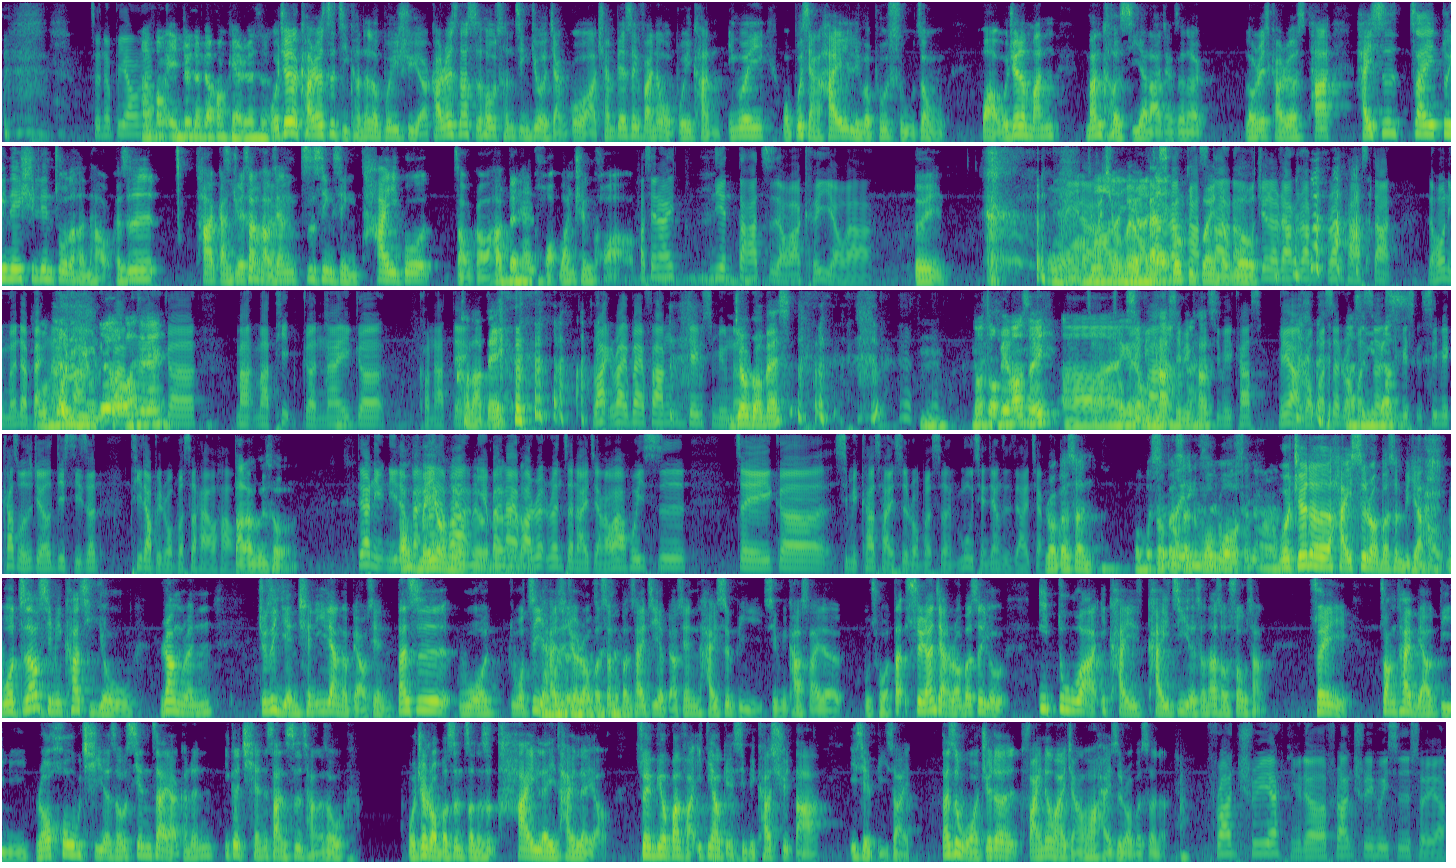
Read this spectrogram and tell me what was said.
真的不要咩？他放 agent 的，不要放 carriers。我觉得 c a r r s 自己可能都不会去啊。c a r r s 那时候曾经就有讲过啊，Champions League Final 我不会看，因为我不想害利物浦输这种话，我觉得蛮蛮可惜的啦。讲真的，Loris Karius 他还是在队内训练做得很好，可是他感觉上好像自信心太过糟糕，他垮完全垮哦。他现在念大字了啊，可以了啊。对，可以啦对不起我们有 best 让 goalkeeper 他 in the start 啦 world 我觉得让让让他 start，然后你们的 back 我 line 我放有的哇放这边那个马马 tip 跟那一个 Conate。Conate，right right back 放 James Milner。Joe Gomez，嗯，然后左边放谁啊？那个西米叫卡西米卡 c a s 没有啊 Robertson Tsimikas Robertson s i m i c a s 我是觉得 this season 踢到比 Robertson 还要好。打得不错。对啊，你你的哦 back 没 line 有的话，没有没有你的 back 没 line 有的话，认认真来讲的话，会是这一个 s i m i c a s 还是 Robertson？目前这样子来讲 Robertson，我不是 Robertson，我我？我觉得还是 Robertson 比较好。我知道 Simicas 有让人就是眼前一亮的表现。但是我我自己还是觉得 Robertson 本赛季的表现还是比 s i m i c a s 来的不错。但虽然讲 Robertson 有一度啊，一开开季的时候那时候受伤，所以状态比较低迷。然后后期的时候，现在啊，可能一个前三四场的时候，我觉得 Robertson 真的是太累太累了，所以没有办法，一定要给 s i m i c a s 去打一些比赛。但是我觉得 Final 来讲的话，还是 Robertson 啊。front three 啊，你的 front three 会是谁啊？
